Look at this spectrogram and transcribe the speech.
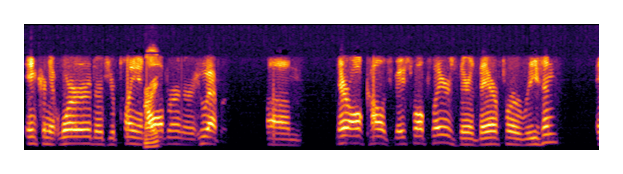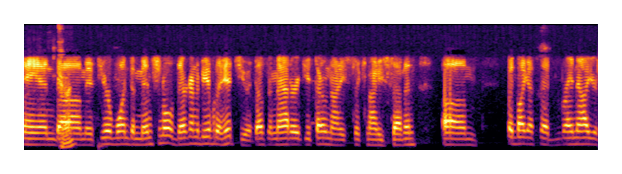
Incarnate Word, or if you're playing right. Auburn or whoever. Um, they're all college baseball players. They're there for a reason. And um, if you're one dimensional, they're going to be able to hit you. It doesn't matter if you throw 96, 97. Um, but like I said, right now you're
